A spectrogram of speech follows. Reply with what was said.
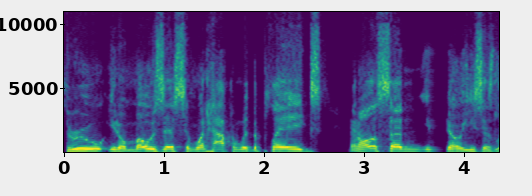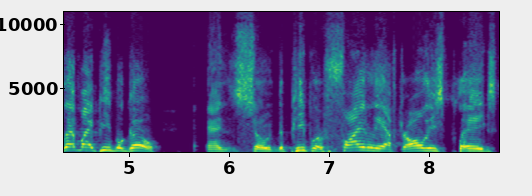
through, you know, Moses and what happened with the plagues. And all of a sudden, you know, he says, "Let my people go." And so the people are finally after all these plagues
